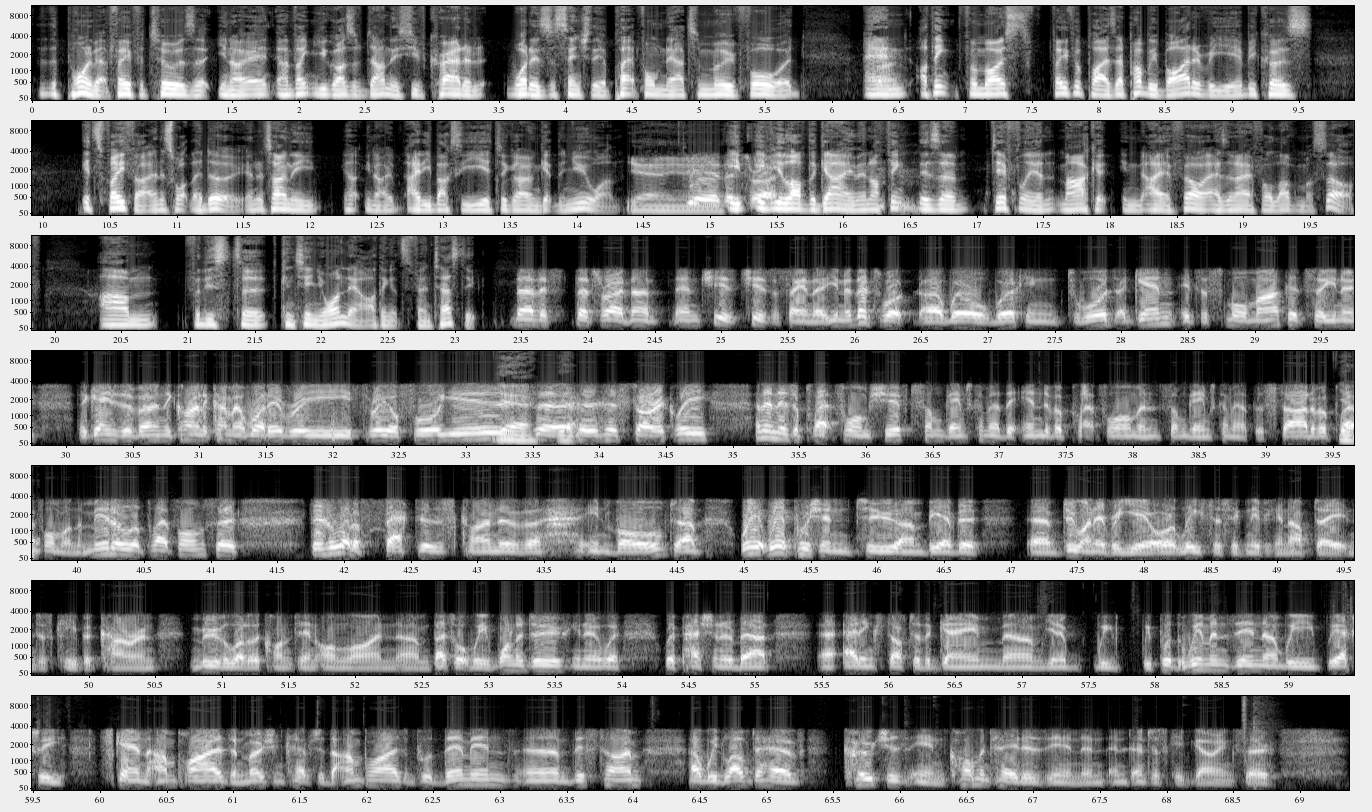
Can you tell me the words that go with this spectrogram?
the point about FIFA too is that you know, and I think you guys have done this. You've created what is essentially a platform now to move forward. And I think for most FIFA players, they probably buy it every year because it's FIFA and it's what they do, and it's only you know eighty bucks a year to go and get the new one. yeah, yeah. yeah, that's if, right. if you love the game, and I think there's a definitely a market in AFL as an AFL lover myself um, for this to continue on. Now, I think it's fantastic. No, that's that's right. No, and cheers, cheers for saying that. You know, that's what uh, we're all working towards. Again, it's a small market, so you know the games have only kind of come out what every three or four years Yeah, uh, yeah. historically, and then there's a platform shift. Some games come out the end of a platform, and some games come out the start of a platform or the middle of a platform. So there's a lot of factors kind of uh, involved. Um, we're we're pushing to um, be able to uh, do one every year, or at least a significant update, and just keep it current. Move a lot of the content online. Um, that's what we want to do. You know, we're we're passionate about uh, adding stuff to the game. Um, you know, we we put the women's in. Uh, we we actually scan the umpires and motion captured the umpires and put them in um, this time. Uh, we'd love to have coaches in, commentators in, and, and, and just keep going. So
